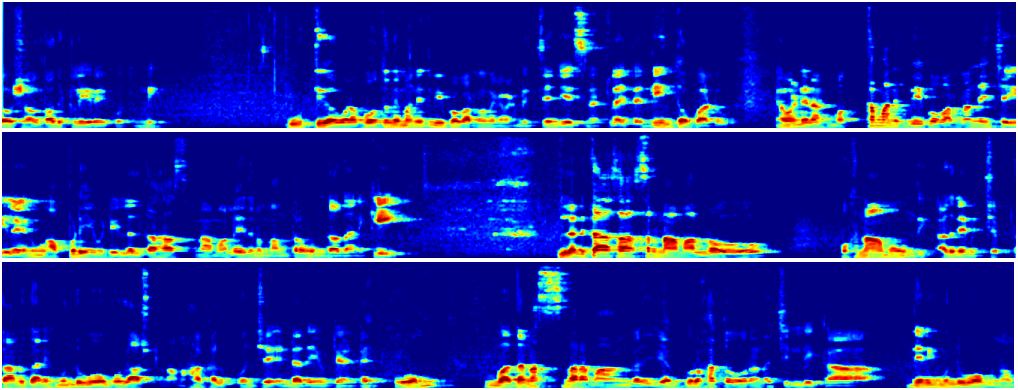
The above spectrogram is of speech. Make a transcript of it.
దోషాలతో అది క్లియర్ అయిపోతుంది. పూర్తిగా కూడా పోతుంది మణిద్వీప వర్ణన కనుక నిత్యం చేసినట్లయితే. దీంతో పాటు ఏమంటే నాకు మొత్తం మణిద్వీప వర్ణన నేను చేయలేను. అప్పుడు ఏమిటి? లలిత సహస్రనామాల్లో ఏదైనా మంత్రం ఉందా దానికి? లలితా సహస్రనామాల్లో ఒక నామం ఉంది. అది నేను చెప్తాను. దానికి ముందు ఓము లాస్ట్ నమహా కలుపుకొని చేయండి. అదేమిటి అంటే ఓం వదనస్మర మాంగళ్య గృహతోరణ చిల్లిక. దీనికి ముందు ఓం నమ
